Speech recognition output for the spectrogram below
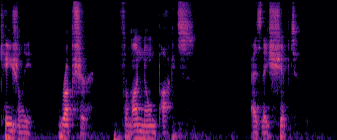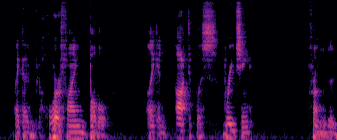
occasionally rupture from unknown pockets as they shift like a horrifying bubble, like an octopus breaching from the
